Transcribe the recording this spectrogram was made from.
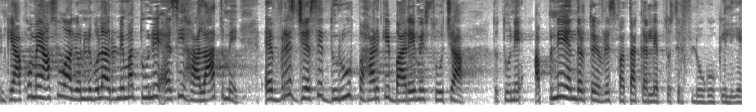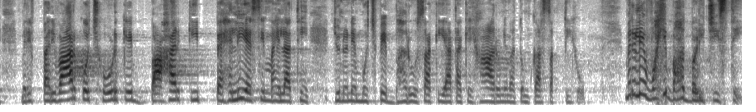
उनकी आँखों में आँसू आ गए। उन्होंने बोला, अरुणिमा, तूने ऐसी हालात में एवरेस्ट जैसे दुरूह पहाड़ के बारे में सोचा तो तूने अपने अंदर तो एवरेस्ट फतह कर लिया, अब तो सिर्फ़ लोगों के लिए। मेरे परिवार को छोड़ के बाहर की पहली ऐसी महिला थी, जिन्होंने मुझ पर भरोसा किया था कि हाँ अरुणिमा, तुम कर सकती हो। मेरे लिए वही बहुत बड़ी चीज़ थी।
